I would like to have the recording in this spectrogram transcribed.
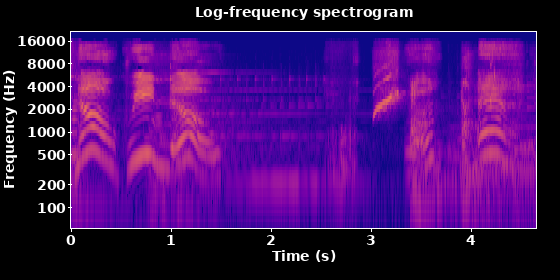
No, green, no. Huh? Eh.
